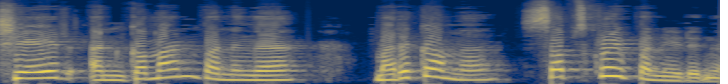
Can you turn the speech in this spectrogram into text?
ஷேர் அண்ட் கமெண்ட் பண்ணுங்க. மறக்காம சப்ஸ்கிரைப் பண்ணிடுங்க.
